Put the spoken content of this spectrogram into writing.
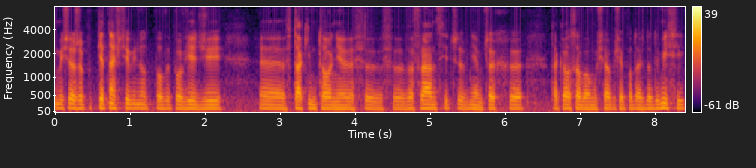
Myślę, że 15 minut po wypowiedzi w takim tonie we Francji czy w Niemczech taka osoba musiałaby się podać do dymisji.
